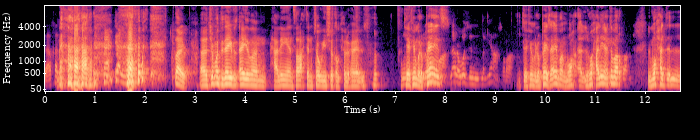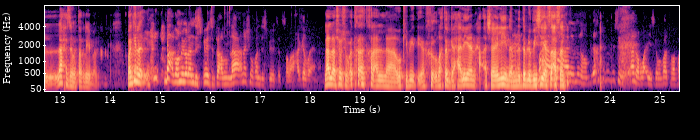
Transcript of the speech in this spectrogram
طيب آه جومونتي ديفيز أيضا حاليا صراحة مسوي شغل حلو حيل تيفيمو لوبيز لا لا وزن مليان صراحة. تيفيمو لوبيز أيضا اللي هو حاليا يعتبر الموحد الأحزمة تقريبا. باقي يعني بعضهم يقول اندسبيوتد بعضهم لا أنا أشوف اندسبيوتد صراحة قضينا لا لا شوف شوف ادخل ادخل على ويكيبيديا. وراح تلقى حاليا شايلينه من الدبليو بي سي أساسا. ما منهم. يا أخي الدبليو بي سي سال الرئيس قبل فترة ف...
